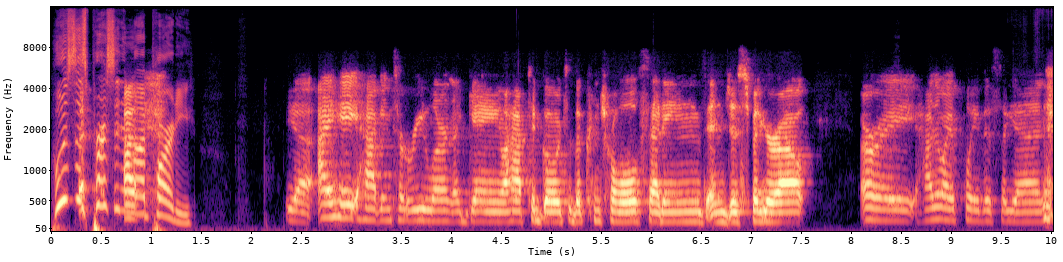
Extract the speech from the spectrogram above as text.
Who's this person in I, my party? Yeah, I hate having to relearn a game. I have to go to the control settings and just figure out, all right, how do I play this again?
